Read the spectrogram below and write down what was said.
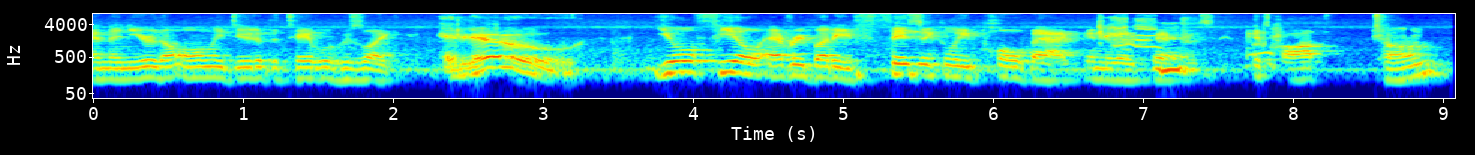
and then you're the only dude at the table who's like, hello, you'll feel everybody physically pull back into their chairs. it's off tone.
